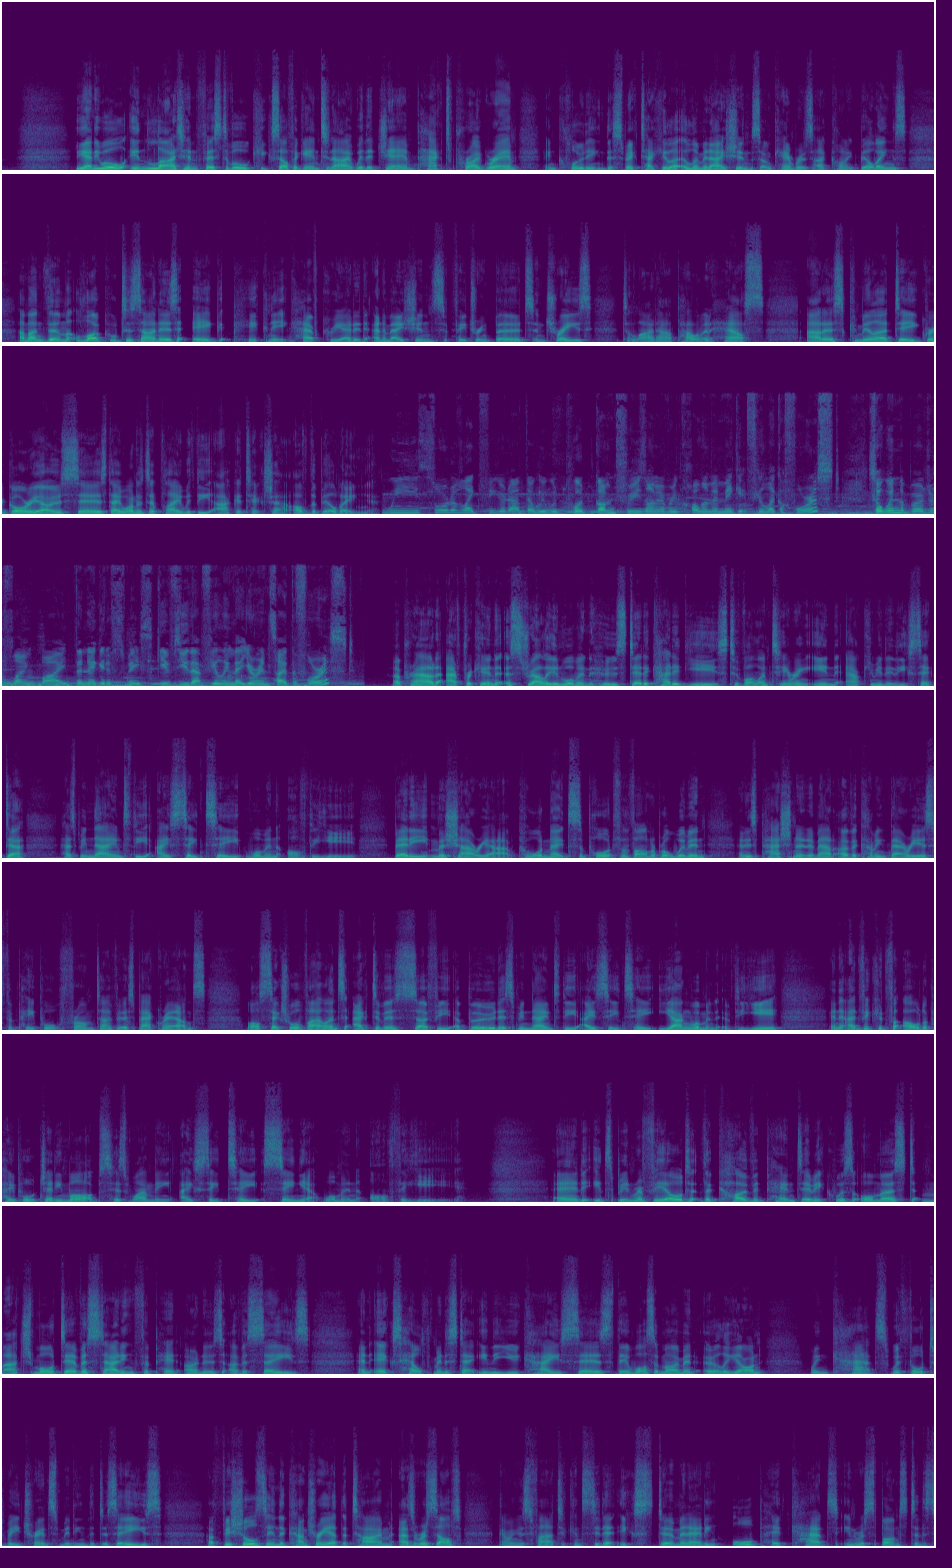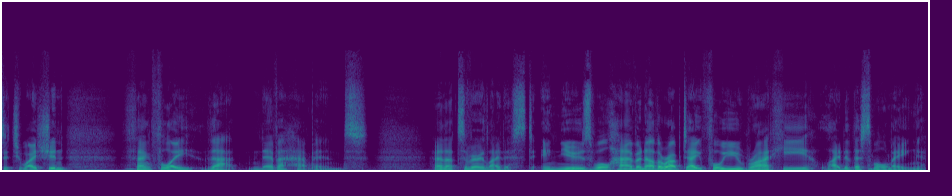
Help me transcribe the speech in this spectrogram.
The annual Enlighten Festival kicks off again tonight with a jam packed program, including the spectacular illuminations on Canberra's iconic buildings. Among them, local designers Egg Picnic have created animations featuring birds and trees to light up Parliament House. Artist Camilla Di Gregorio says they wanted to play with the architecture of the building. We sort of like figured out that we would put gum trees on every column and make it feel like a forest. So when the birds are flying by, the negative space gives you that feeling that you're in inside the forest. A proud African Australian woman who's dedicated years to volunteering in our community sector has been named the ACT Woman of the Year. Betty Masharia coordinates support for vulnerable women and is passionate about overcoming barriers for people from diverse backgrounds. While sexual violence activist Sophie Aboud has been named the ACT Young Woman of the Year. An advocate for older people, Jenny Mobbs, has won the ACT Senior Woman of the Year. And it's been revealed the COVID pandemic was almost much more devastating for pet owners overseas. An ex health minister in the UK says there was a moment early on when cats were thought to be transmitting the disease. Officials in the country at the time, as a result, going as far to consider exterminating all pet cats in response to the situation. Thankfully, that never happened. And that's the very latest in news. We'll have another update for you right here later this morning.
